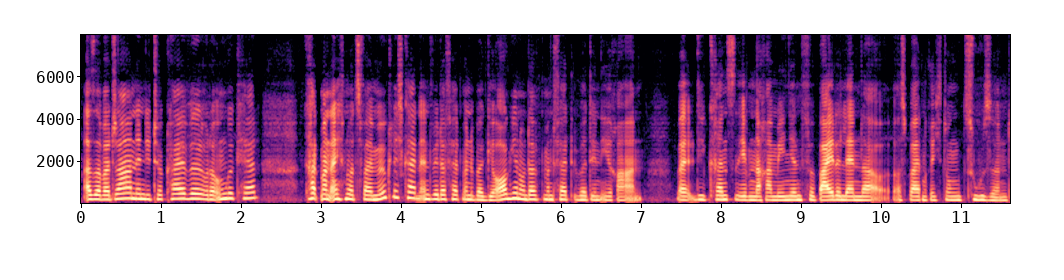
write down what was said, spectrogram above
Aserbaidschan in die Türkei will oder umgekehrt, hat man eigentlich nur zwei Möglichkeiten. Entweder fährt man über Georgien oder man fährt über den Iran, weil die Grenzen eben nach Armenien für beide Länder aus beiden Richtungen zu sind.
